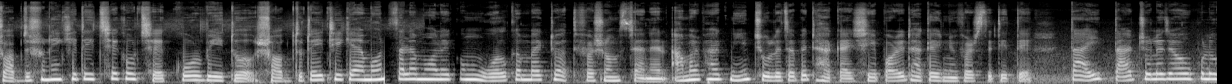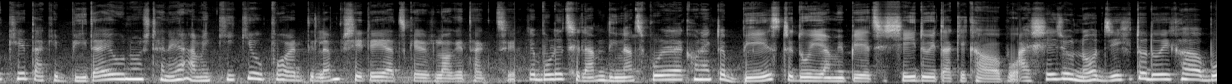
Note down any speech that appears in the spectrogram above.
শব্দ শুনে খেতে ইচ্ছে করছে। করবেই তো, শব্দটাই ঠিক এমন। সালামু আলাইকুম ওয়েলকাম ব্যাক টু আতিফা সোমস চ্যানেল আমার ভাগ্নি চলে যাবে ঢাকায়, সে পরে ঢাকা ইউনিভার্সিটিতে। তাই তার চলে যাওয়া উপলক্ষে তাকে বিদায় অনুষ্ঠানে আমি কি কি উপহার দিলাম সেটাই আজকের ব্লগে থাকছে। তাকে বলেছিলাম, দিনাজপুরের এখন একটা বেস্ট দই আমি পেয়েছি, সেই দই তাকে খাওয়াবো। আর সেই জন্য যেহেতু দই খাওয়াবো,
